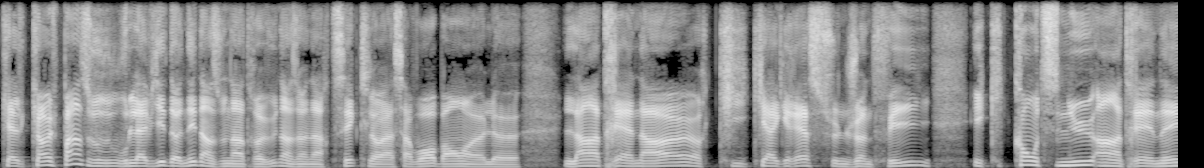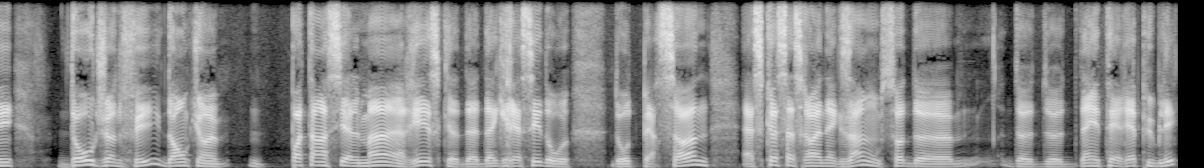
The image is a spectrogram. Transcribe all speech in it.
Quelqu'un, je pense, vous, vous l'aviez donné dans une entrevue, dans un article, à savoir, bon, euh, le l'entraîneur qui, agresse une jeune fille et qui continue à entraîner d'autres jeunes filles. Donc, potentiellement un risque d'agresser d'autres personnes. Est-ce que ça sera un exemple, ça, d'intérêt public?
